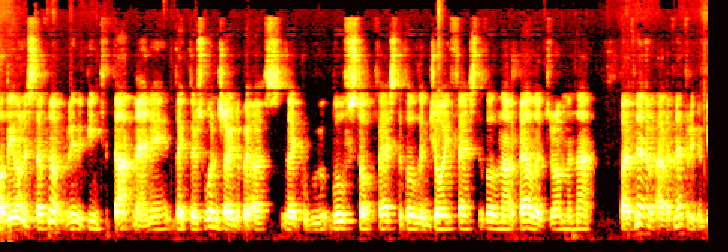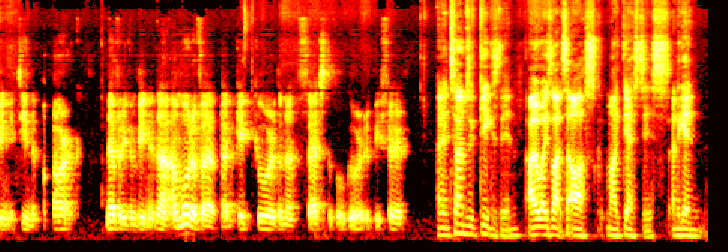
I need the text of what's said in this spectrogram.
I'll be honest. I've not really been to that many. Like, there's ones round about us, like Wolfstock Festival and Joy Festival, and that Belladrum and that. But I've never, I've never even been to T in the Park. Never even been to that. I'm more of a, a gig goer than a festival goer, to be fair. And in terms of gigs, then I always like to ask my guests this, and again,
